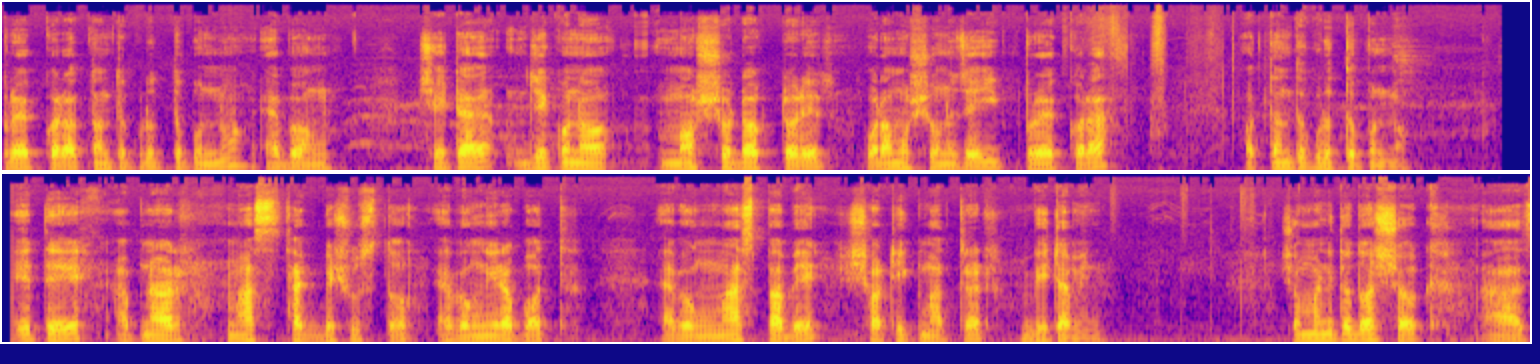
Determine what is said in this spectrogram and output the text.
প্রয়োগ করা অত্যন্ত গুরুত্বপূর্ণ এবং সেটা যে কোনো মৎস্য ডক্টরের পরামর্শ অনুযায়ী প্রয়োগ করা অত্যন্ত গুরুত্বপূর্ণ। এতে আপনার মাছ থাকবে সুস্থ এবং নিরাপদ এবং মাছ পাবে সঠিক মাত্রার ভিটামিন। সম্মানিত দর্শক, আজ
